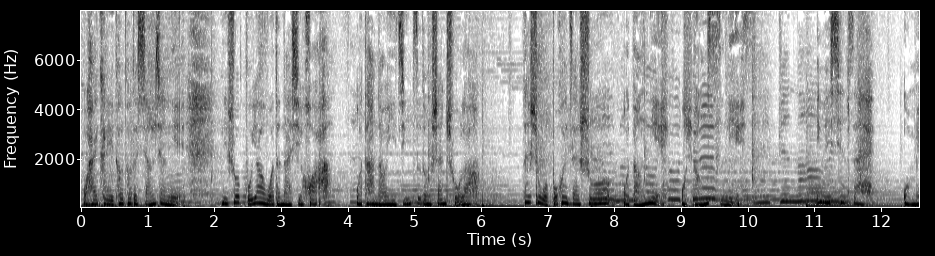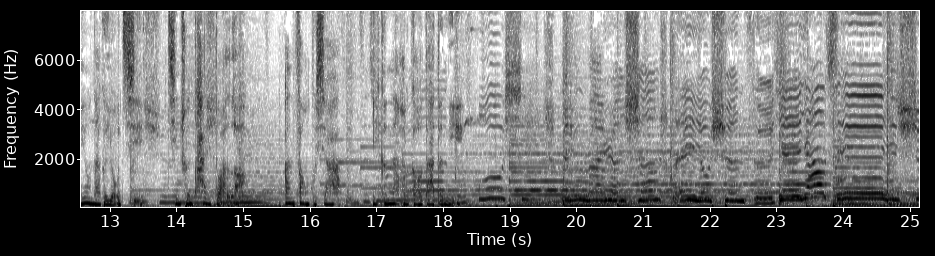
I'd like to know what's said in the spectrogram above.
我还可以偷偷的想想你，你说不要我的那些话，我大脑已经自动删除了。但是我不会再说我等你，我等死你，因为现在我没有那个勇气。青春太短了，安放不下一个那么高大的你。呼吸，明白人生没有选择，也要继续。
